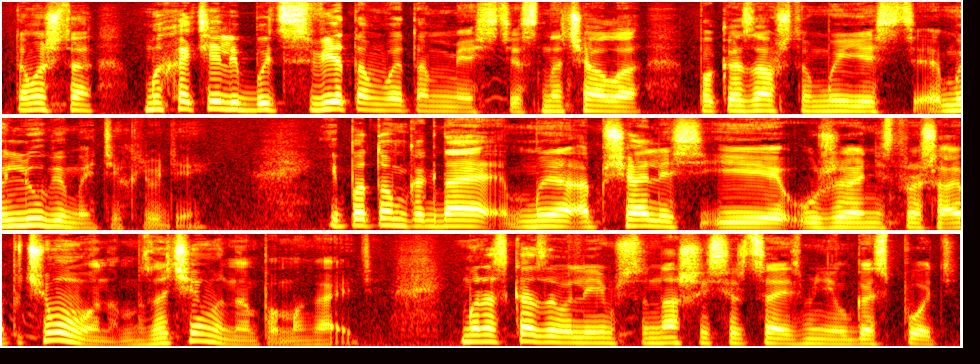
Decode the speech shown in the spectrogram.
Потому что мы хотели быть светом в этом месте, сначала показав, что мы есть, мы любим этих людей. И потом, когда мы общались, и уже они спрашивали, а почему вы нам, зачем вы нам помогаете? Мы рассказывали им, что наши сердца изменил Господь,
